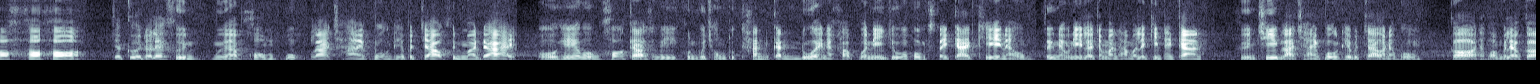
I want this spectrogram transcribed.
ฮ่อฮ่าฮ่าจะเกิดอะไรขึ้น เมื่อผมปลุกราชาแห่งปวงเทพเจ้าขึ้นมาได้ โอเคครับผมขอกล่าวสวัสดีคุณผู้ชมทุกท่านกันด้วยนะครับ วันนี้อยู่กับผมสไตก้าเคนะผมซึ่งในวันนี้เราจะมาทำภารกิจในการคืนชีพราชาแห่งปวงเทพเจ้ากันนะผม ก็ถ้าพร้อมกันแล้วก็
